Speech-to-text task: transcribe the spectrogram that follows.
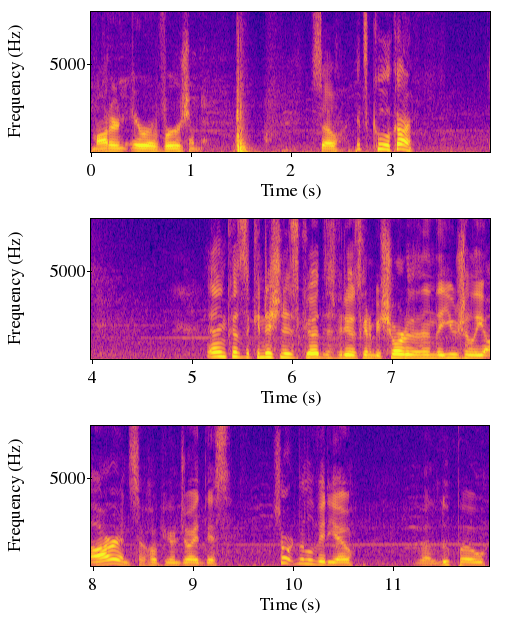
Modern era version. So, it's a cool car. And because the condition is good, this video is going to be shorter than they usually are, and so hope you enjoyed this short little video of a Lupo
